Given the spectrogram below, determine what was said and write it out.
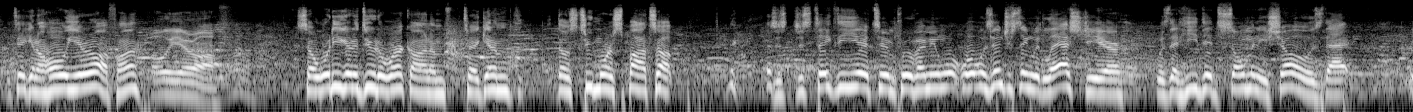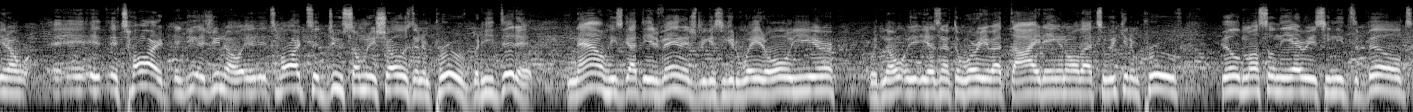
You're taking a whole year off, huh? Whole year off. So what are you going to do to work on him to get him those two more spots up? just just take the year to improve. I mean, what, what was interesting with last year was that he did so many shows that you know, it, it, it's hard, as you know, it's hard to do so many shows and improve, but he did it. Now he's got the advantage because he could wait all year with no, he doesn't have to worry about dieting and all that, so he can improve, build muscle in the areas he needs to build,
